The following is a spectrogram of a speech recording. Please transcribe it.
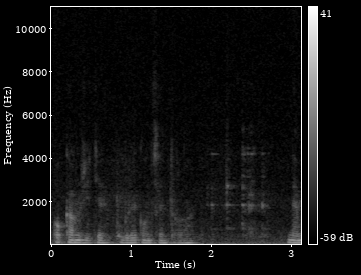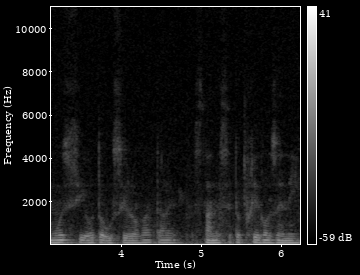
okamžitě bude koncentrovat. Nemusí o to usilovat, ale stane se to přirozený.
